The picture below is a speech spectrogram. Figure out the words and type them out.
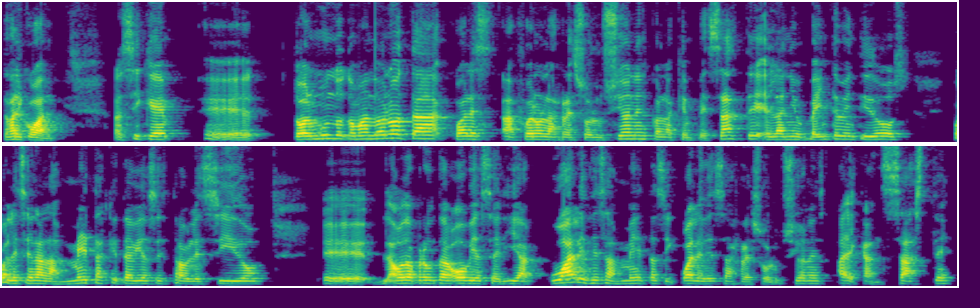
Tal cual. Así que eh, todo el mundo tomando nota, cuáles ah, fueron las resoluciones con las que empezaste el año 2022, cuáles eran las metas que te habías establecido. Eh, la otra pregunta obvia sería, ¿cuáles de esas metas y cuáles de esas resoluciones alcanzaste?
